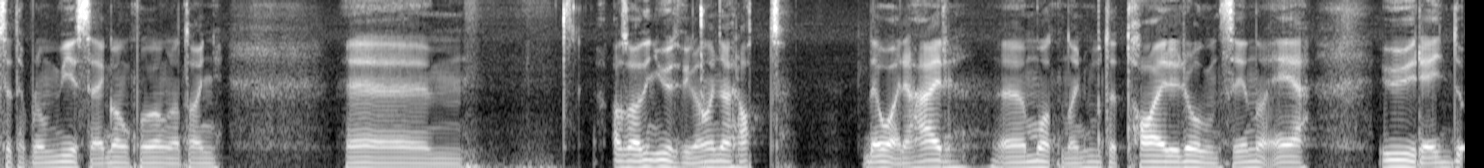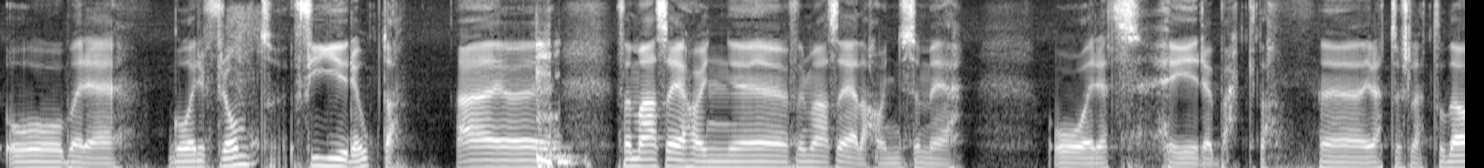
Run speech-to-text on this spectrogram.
Setterblom viser gang på gang at han eh, Altså, den utviklinga han har hatt det året her, eh, måten han måte tar rollen sin og er uredd og bare går i front, fyrer opp, da. Jeg, for, meg så er han, eh, for meg så er det han som er årets høyre back, da. Eh, rett og slett. Og da,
